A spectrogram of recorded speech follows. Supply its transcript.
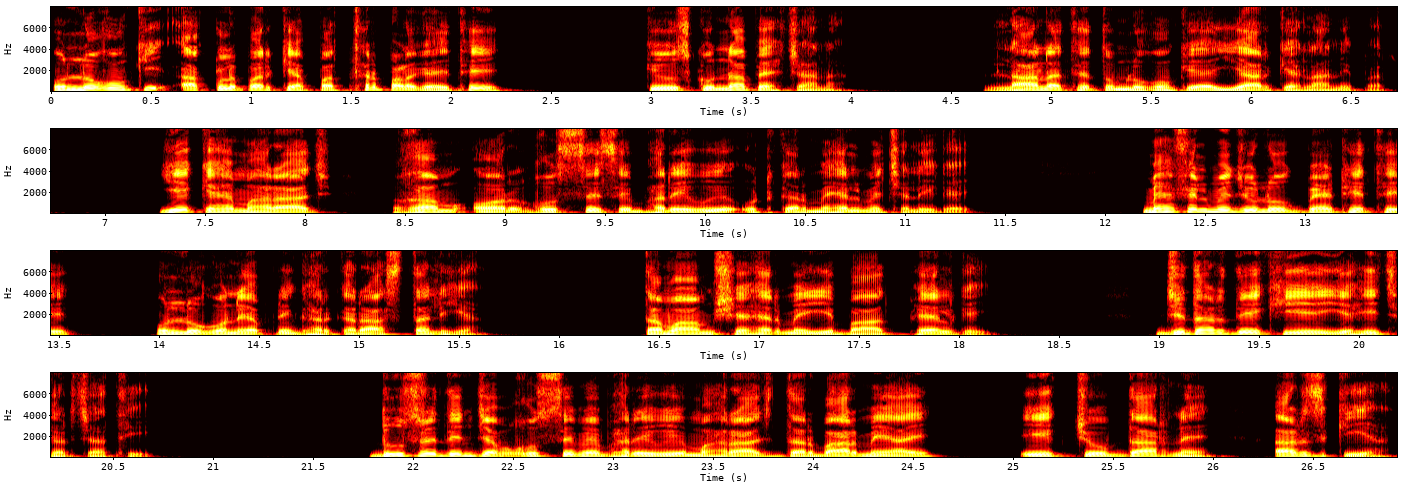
उन लोगों की अक्ल पर क्या पत्थर पड़ गए थे? कि उसको न पहचाना। लानत है तुम लोगों के अय्यार कहलाने पर। ये कह महाराज गम और गुस्से से भरे हुए उठकर महल में चले गए। महफिल में जो लोग बैठे थे, उन लोगों ने अपने घर का रास्ता लिया। तमाम शहर में ये बात फैल गई। जिधर देखिए, यही चर्चा थी। दूसरे दिन जब गुस्से में भरे हुए महाराज दरबार में आए, एक चोबदार ने अर्ज़ किया,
